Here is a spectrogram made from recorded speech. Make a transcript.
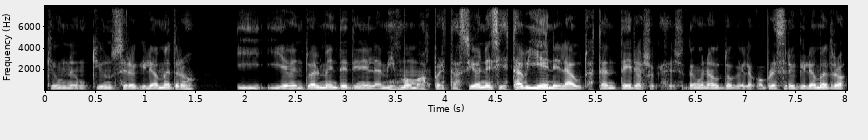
que un, que un 0 kilómetro. Y, eventualmente tiene la misma más prestaciones y está bien el auto, está entero, yo qué sé. Yo tengo un auto que lo compré 0 kilómetros,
